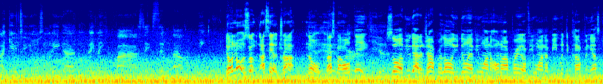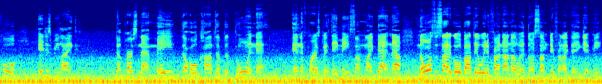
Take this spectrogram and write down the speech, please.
I, I give it to you on some of these guys though. They make you five, six, seven thousand a week. Yo, no, not- I say a drop. No, Yeah, that's my whole thing. Yeah. So if you got a drop per load, you doing if you want to own operate or if you want to be with the company, that's cool. It just be like the person that made the whole concept of doing that in the first place. They made something like that. Now, no one's decided to go about their way to find out another way of doing something different like that. You get me?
